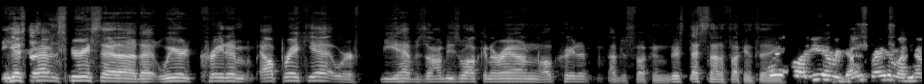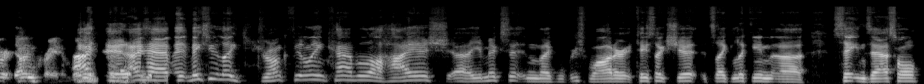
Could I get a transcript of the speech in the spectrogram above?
you guys still haven't experienced that uh, that weird kratom outbreak yet, where you have zombies walking around all kratom. I'm just fucking. There's that's not a fucking thing. Wait, well, have you ever done kratom? I've never done kratom. What I did. I have. It makes you like drunk feeling, kind of a little highish. Uh, you mix it in like just water. It tastes like shit. It's like licking uh, Satan's asshole.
